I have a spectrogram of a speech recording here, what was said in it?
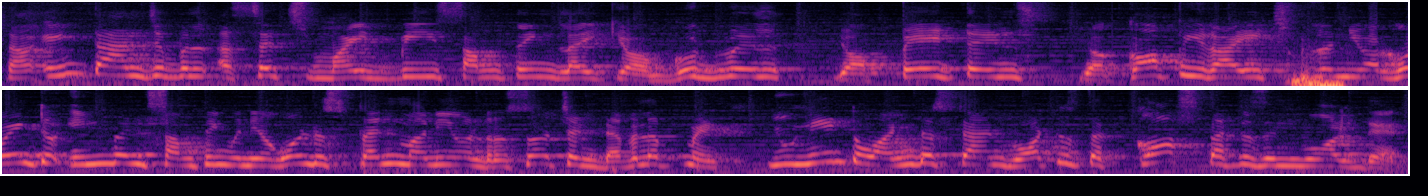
Now, intangible assets might be something like your goodwill, your patents, your copyrights. When you are going to invent something, when you're going to spend money on research and development, you need to understand what is the cost that is involved there.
